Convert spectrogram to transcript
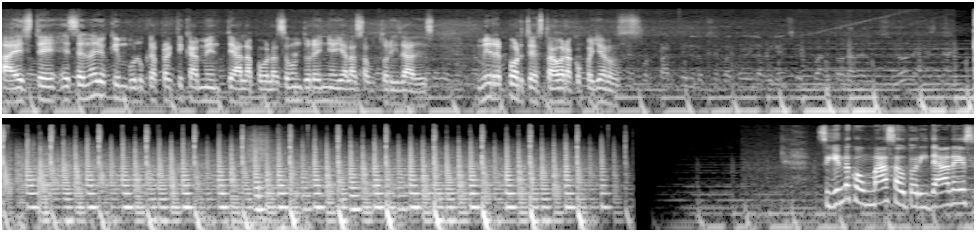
a este escenario que involucra prácticamente a la población hondureña y a las autoridades. Mi reporte hasta ahora, compañeros. Siguiendo con más autoridades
